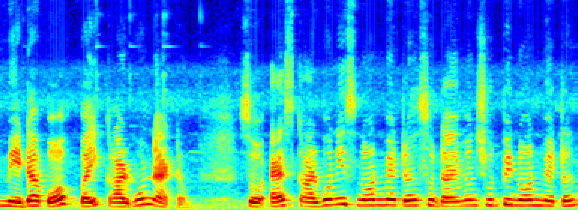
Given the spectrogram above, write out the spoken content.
made up of by carbon atom so as carbon is non-metal, so diamond should be non-metal,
